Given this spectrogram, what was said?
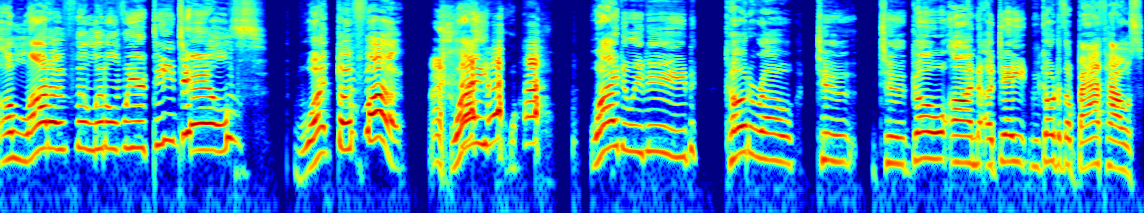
a lot of the little weird details. What the fuck? Why? Why do we need Kotaro to to go on a date and go to the bathhouse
